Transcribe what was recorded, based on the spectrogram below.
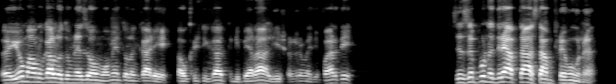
Eu m-am rugat lui Dumnezeu în momentul în care au câștigat liberalii și așa mai departe, să se pună dreapta asta împreună.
